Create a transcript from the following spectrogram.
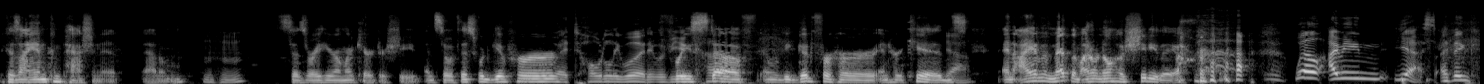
Because I am compassionate, Adam. mm-hmm It says right here on my character sheet. And so if this would give her it totally would it would be free cut. stuff and would be good for her and her kids, yeah and I haven't met them, I don't know how shitty they are. well, I mean, yes, I think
